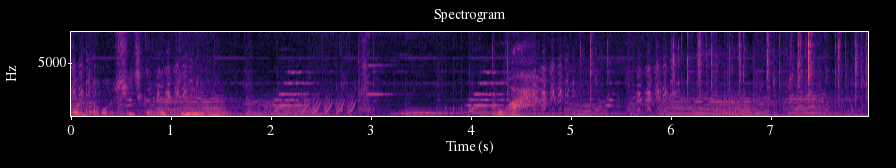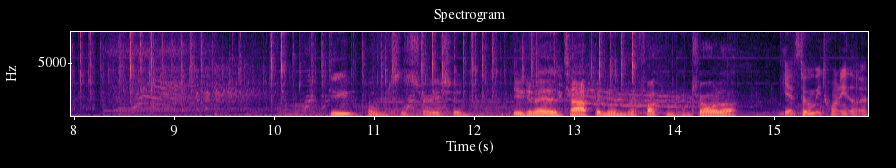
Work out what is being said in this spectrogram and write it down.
Wonder what she's gonna do. Wow. Deep concentration. You can hear it tapping in the fucking controller. Yeah, it's still me 20 though.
